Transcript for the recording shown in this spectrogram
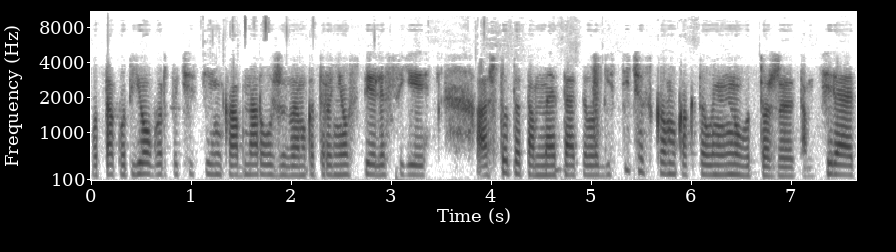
вот так вот йогурты частенько обнаруживаем, которые не успели съесть. А что-то там на этапе логистическом как-то ну вот тоже там теряет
